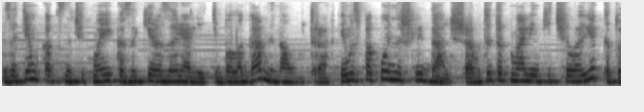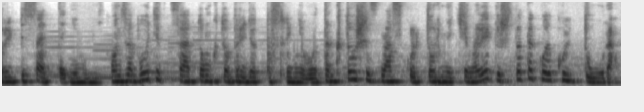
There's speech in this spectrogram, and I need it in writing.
за тем, как, значит, мои казаки разоряли эти балаганы на утро, и мы спокойно шли дальше. А вот этот маленький человек, который писать-то не умеет, он заботится о том, кто придет после него. Так кто же из нас культурный человек и что такое культура?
